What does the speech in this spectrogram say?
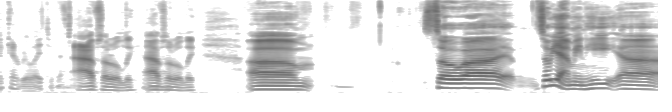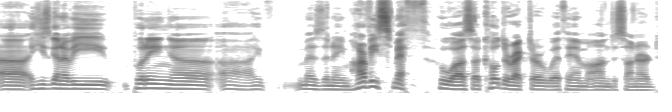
I can relate to that. Absolutely, absolutely. Um, so uh, so yeah, I mean he uh, uh, he's gonna be putting uh, uh, I missed the name Harvey Smith, who was a co-director with him on Dishonored,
